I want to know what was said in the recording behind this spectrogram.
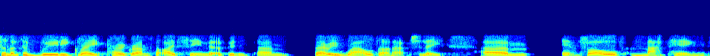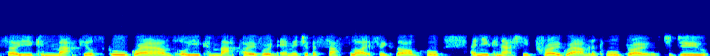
Some of the really great programs that I've seen that have been um, very well done actually um, involve mapping. So you can map your school grounds or you can map over an image of a satellite, for example, and you can actually program little drones to do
